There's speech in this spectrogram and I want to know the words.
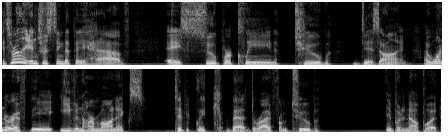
It's really interesting that they have a super clean tube design. I wonder if the even harmonics, typically that derive from tube input and output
